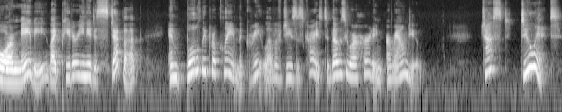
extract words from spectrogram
Or maybe, like Peter, you need to step up and boldly proclaim the great love of Jesus Christ to those who are hurting around you. Just do it.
